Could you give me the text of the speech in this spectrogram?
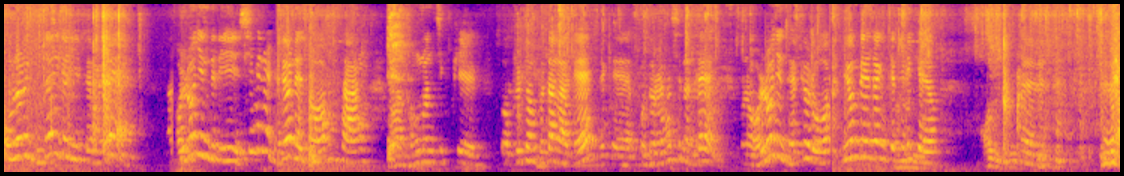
오늘은 기자회견이기 때문에 언론인들이 시민을 대변해서 항상 어, 정론 직필 또 불편 부당하게 이렇게 보도를 하시는데 오늘 언론인 대표로 이현배 회장님께 드릴게요. 네, 네.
